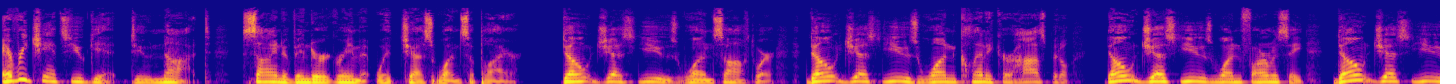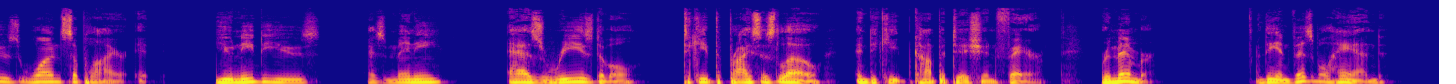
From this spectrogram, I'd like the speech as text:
Every chance you get, do not sign a vendor agreement with just one supplier. Don't just use one software. Don't just use one clinic or hospital. Don't just use one pharmacy. Don't just use one supplier. It, you need to use as many as reasonable to keep the prices low and to keep competition fair. Remember, the invisible hand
